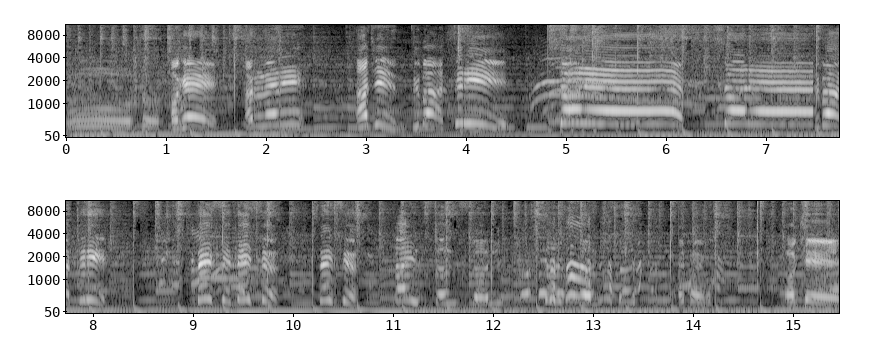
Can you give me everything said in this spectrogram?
오. 오케이. 아루 레디? 아진, 드바, 트리! 쏘리! 쏘리! 드바, 트리! 댄스, 댄스! 댄스! 나이스, 쏘리! 하이파이브. 오케이.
